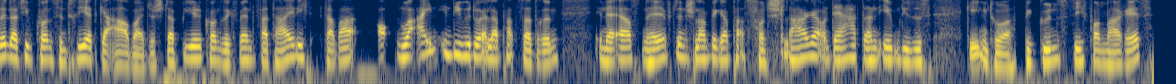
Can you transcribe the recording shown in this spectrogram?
relativ konzentriert gearbeitet, stabil, konsequent verteidigt. Da war nur ein individueller Patzer drin in der ersten Hälfte, ein schlampiger Pass von Schlager und der hat dann eben dieses Gegentor begünstigt von Mares.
